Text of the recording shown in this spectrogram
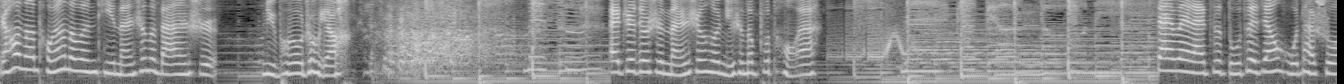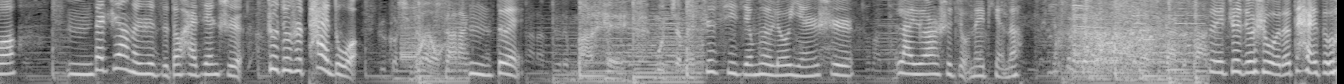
然后呢，同样的问题，男生的答案是女朋友重要。哎，这就是男生和女生的不同啊。下一位来自独醉江湖，他说：“嗯，在这样的日子都还坚持，这就是态度。”嗯，对。这期节目的留言是。腊月二十九那天的，对，这就是我的态度。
